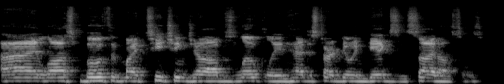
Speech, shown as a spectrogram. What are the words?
I lost both of my teaching jobs locally and had to start doing gigs and side hustles.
